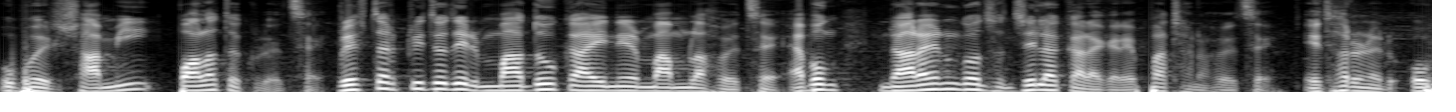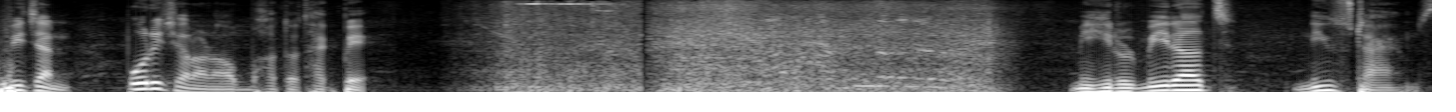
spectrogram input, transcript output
উভয়ের স্বামী পলাতক রয়েছে। গ্রেফতারকৃতদের মাদক আইনের মামলা হয়েছে এবং নারায়ণগঞ্জ জেলা কারাগারে পাঠানো হয়েছে। এ ধরনের অভিযান পরিচালনা অব্যাহত থাকবে। Mihirul Miraj news times.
